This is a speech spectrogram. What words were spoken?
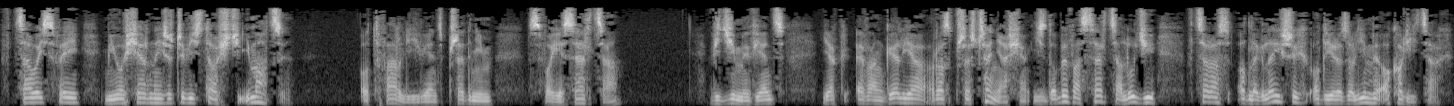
w całej swej miłosiernej rzeczywistości i mocy. Otwarli więc przed nim swoje serca. Widzimy więc, jak Ewangelia rozprzestrzenia się i zdobywa serca ludzi w coraz odleglejszych od Jerozolimy okolicach.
